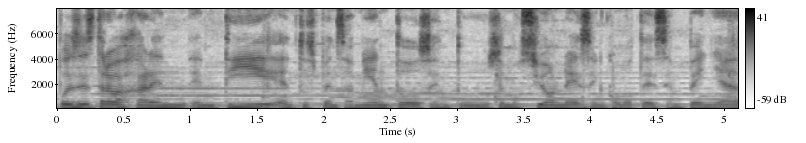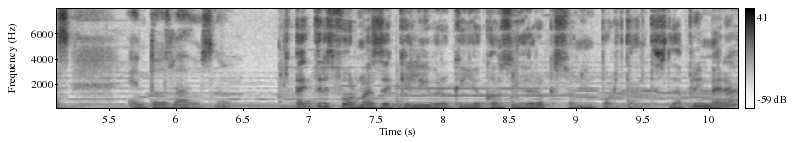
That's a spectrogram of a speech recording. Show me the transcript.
pues es trabajar en, en, ti, en tus pensamientos, en tus emociones, en cómo te desempeñas, en todos lados, ¿no? Hay tres formas de equilibrio que yo considero que son importantes. La primera,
